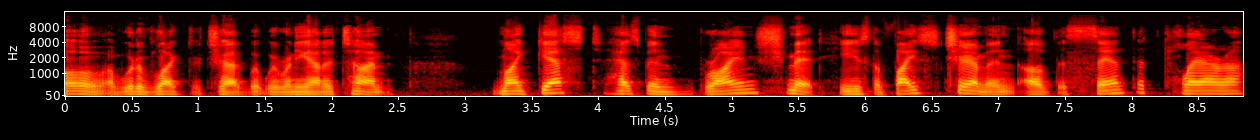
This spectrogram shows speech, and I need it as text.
Oh, I would have liked to chat, but we're running out of time. My guest has been Brian Schmidt. He's the vice chairman of the Santa Clara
